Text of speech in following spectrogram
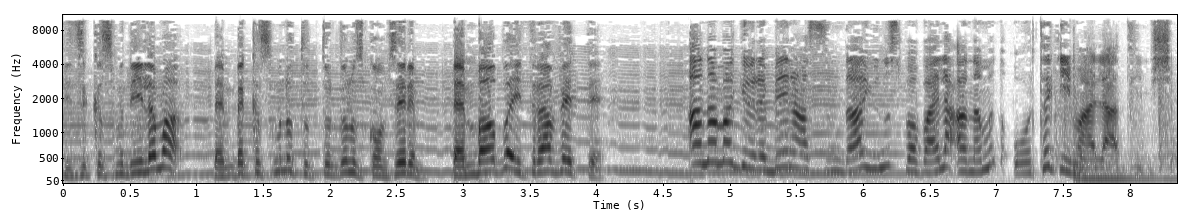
Dizi kısmı değil ama pembe kısmını tutturdunuz komiserim. Pembe abla itiraf etti. Anama göre ben aslında Yunus babayla anamın ortak imalatıymışım.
